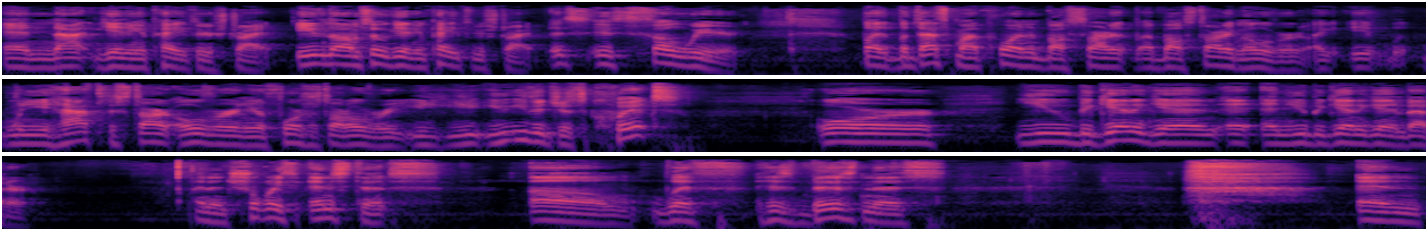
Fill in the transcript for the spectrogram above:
and not getting paid through Stripe, even though I'm still getting paid through Stripe. It's it's so weird. But but that's my point about starting about starting over. Like it, when you have to start over and you're forced to start over, you, you, you either just quit or you begin again and, and, you begin again better. And in Troy's instance, um, with his business, and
